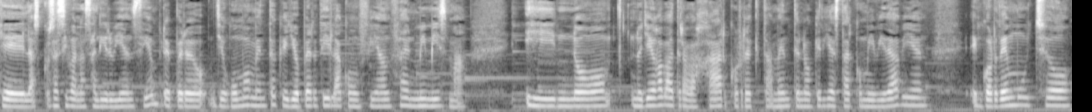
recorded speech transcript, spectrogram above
que las cosas iban a salir bien siempre, pero llegó un momento que yo perdí la confianza en mí misma y no, no llegaba a trabajar correctamente, no quería estar con mi vida bien, engordé mucho,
